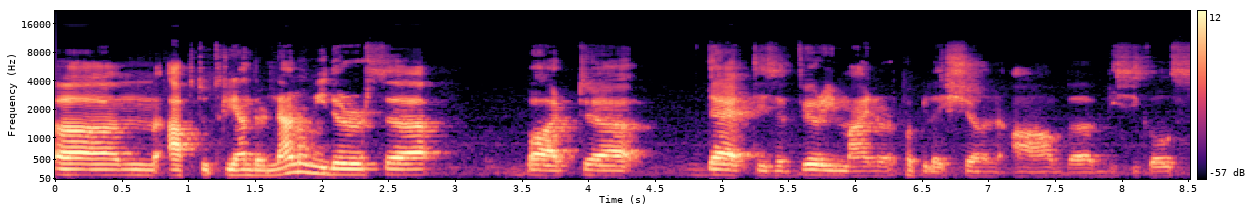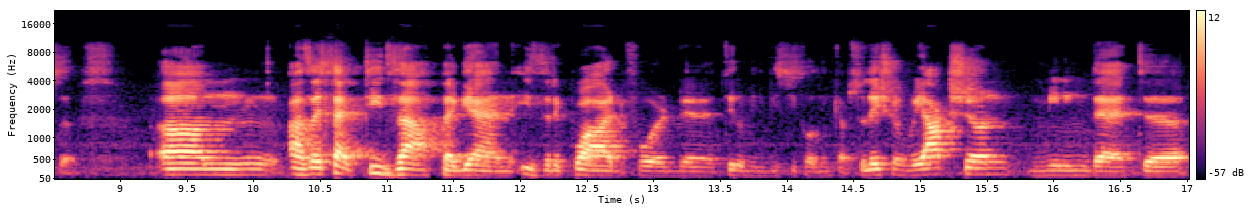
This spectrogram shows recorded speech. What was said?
um, up to 300 nanometers but uh, that is a very minor population of uh, vesicles. Um, as I said, TZAP again is required for the telomere vesicle encapsulation reaction, meaning that uh,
